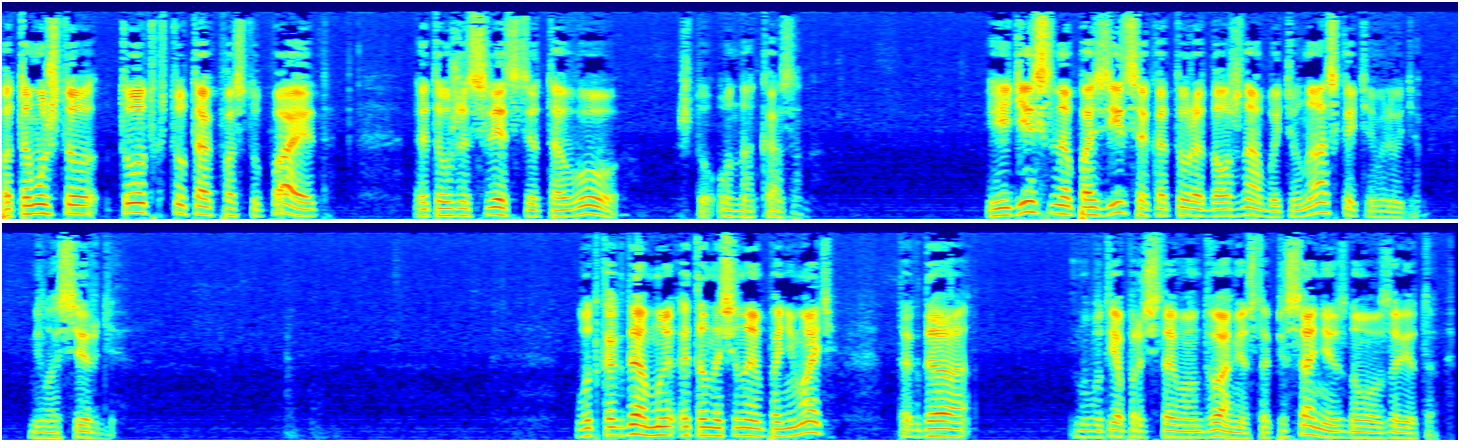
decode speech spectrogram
Потому что тот, кто так поступает, это уже следствие того, что он наказан. И единственная позиция, которая должна быть у нас к этим людям – милосердие. Вот когда мы это начинаем понимать, тогда, ну вот я прочитаю вам два места Писания из Нового Завета –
